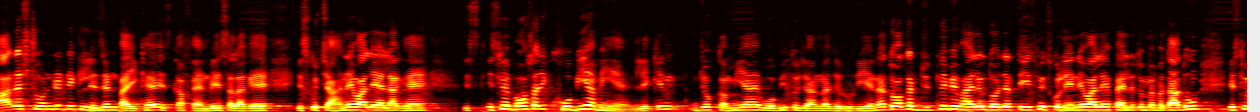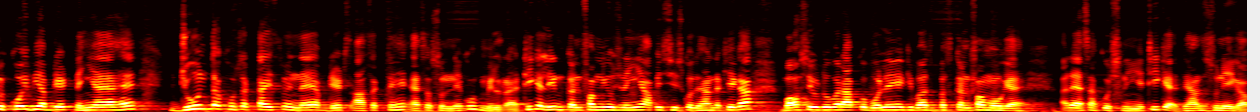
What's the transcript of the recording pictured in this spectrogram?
आर एस टू हंड्रेड एक लेजेंड बाइक है, इसका फ़ैन बेस अलग है, इसको चाहने वाले अलग हैं। इस, इसमें बहुत सारी खूबियाँ भी हैं, लेकिन जो कमियाँ हैं वो भी तो जानना ज़रूरी है ना। तो अगर जितने भी भाई लोग 2023 में इसको लेने वाले हैं, पहले तो मैं बता दूँ, इसमें कोई भी अपडेट नहीं आया है। जून तक हो सकता है इसमें नए अपडेट्स आ सकते हैं, ऐसा सुनने को मिल रहा है। ठीक है, लेकिन कन्फर्म न्यूज़ नहीं है, आप इस चीज़ को ध्यान रखिएगा। बहुत से यूट्यूबर आपको बोलेंगे कि बस बस कन्फर्म हो गया है। अरे ऐसा कुछ नहीं है, ठीक है, ध्यान से सुनिएगा।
